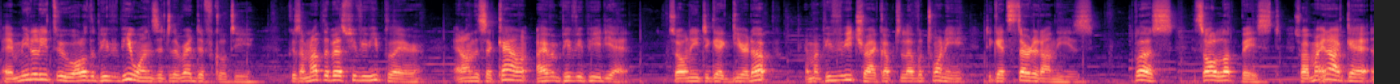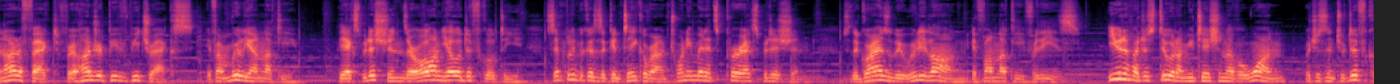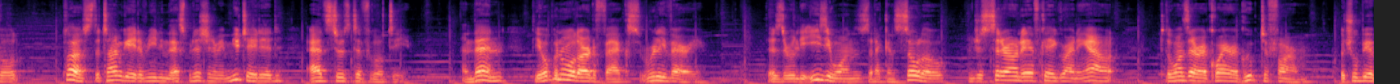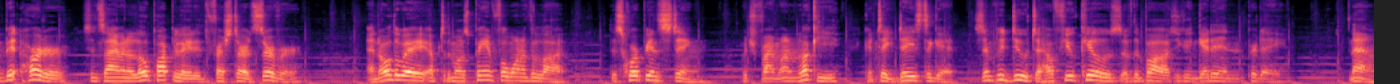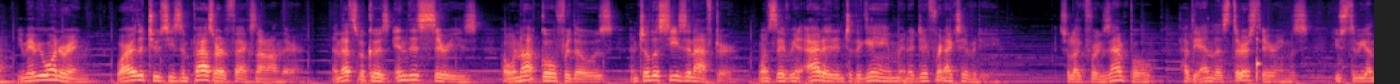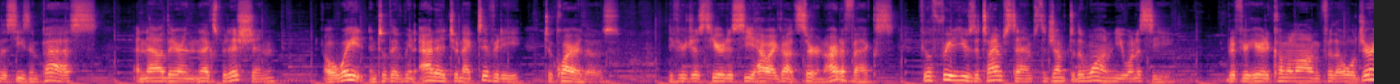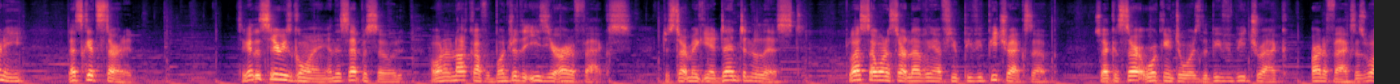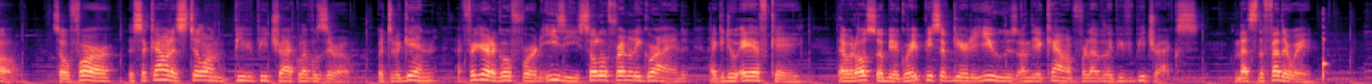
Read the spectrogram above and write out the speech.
I immediately threw all of the PvP ones into the red difficulty, because I'm not the best PvP player, and on this account, I haven't PvP'd yet, so I'll need to get geared up and my PvP track up to level 20 to get started on these. Plus, it's all luck based, so I might not get an artifact for 100 PvP tracks if I'm really unlucky. The expeditions are all on yellow difficulty, simply because it can take around 20 minutes per expedition, so the grinds will be really long if unlucky for these. Even if I just do it on mutation level 1, which isn't too difficult, plus the time gate of needing the expedition to be mutated adds to its difficulty. And then, the open world artifacts really vary. There's the really easy ones that I can solo and just sit around AFK grinding out, to the ones that require a group to farm, which will be a bit harder since I am in a low populated fresh start server, and all the way up to the most painful one of the lot, the Scorpion Sting, which if I'm unlucky, can take days to get, simply due to how few kills of the boss you can get in per day. Now, you may be wondering, why are the two season pass artifacts not on there? And that's because in this series, I will not go for those until the season after, once they've been added into the game in a different activity. So like for example, how the Endless Thirst earrings used to be on the season pass, and now they're in an expedition, I'll wait until they've been added to an activity to acquire those. If you're just here to see how I got certain artifacts, feel free to use the timestamps to jump to the one you want to see. But if you're here to come along for the whole journey, let's get started. To get the series going in this episode, I want to knock off a bunch of the easier artifacts, to start making a dent in the list. Plus, I want to start leveling a few PvP tracks up, so I can start working towards the PvP track artifacts as well. So far, this account is still on PvP track level 0, but to begin, I figured I'd go for an easy, solo-friendly grind I could do AFK that would also be a great piece of gear to use on the account for leveling PvP tracks, and that's the Featherweight.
